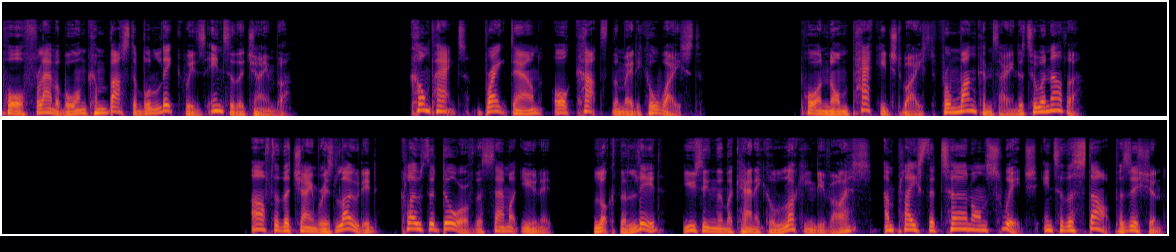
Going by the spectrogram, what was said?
Pour flammable and combustible liquids into the chamber. Compact, break down or cut the medical waste transport non packaged waste from one container to another. After the chamber is loaded, close the door of the SAMOT unit, lock the lid using the mechanical locking device, and place the turn on switch into the start position.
